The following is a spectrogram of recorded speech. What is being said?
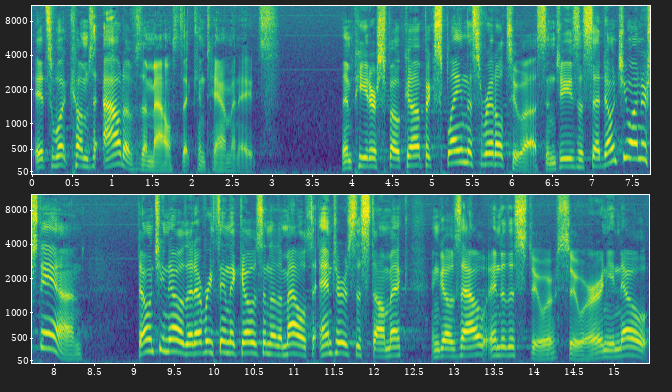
it's what comes out of the mouth that contaminates. Then Peter spoke up, Explain this riddle to us. And Jesus said, Don't you understand? Don't you know that everything that goes into the mouth enters the stomach and goes out into the sewer? And you know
